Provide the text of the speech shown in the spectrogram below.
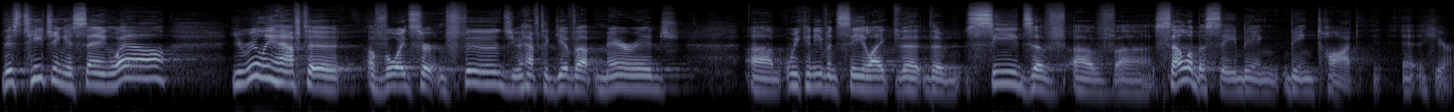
this teaching is saying, well, you really have to avoid certain foods, you have to give up marriage. Um, we can even see like the, the seeds of, of uh, celibacy being, being taught uh, here.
